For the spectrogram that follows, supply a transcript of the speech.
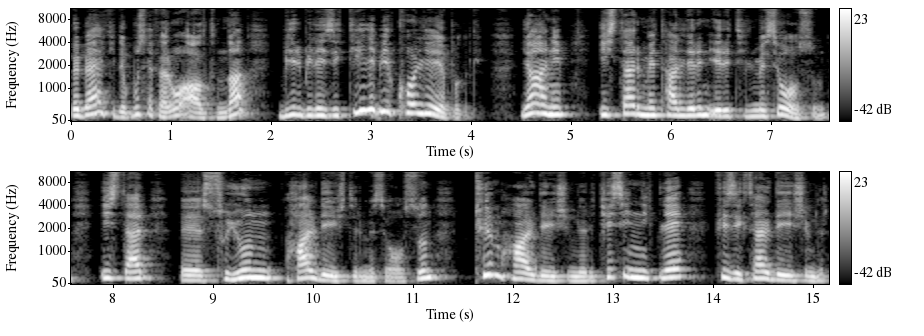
ve belki de bu sefer o altından bir bilezik değil de bir kolye yapılır. Yani ister metallerin eritilmesi olsun, ister e, suyun hal değiştirmesi olsun, tüm hal değişimleri kesinlikle fiziksel değişimdir.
